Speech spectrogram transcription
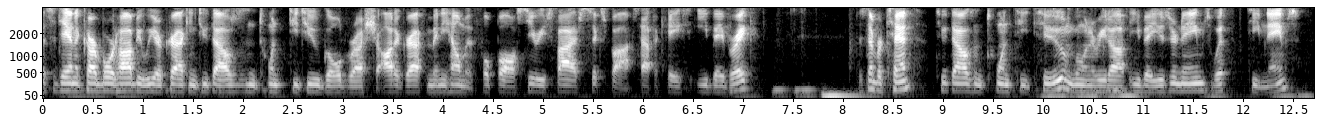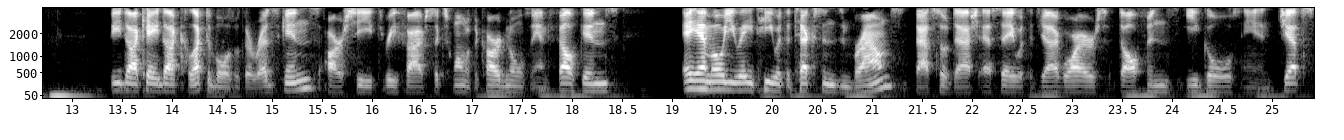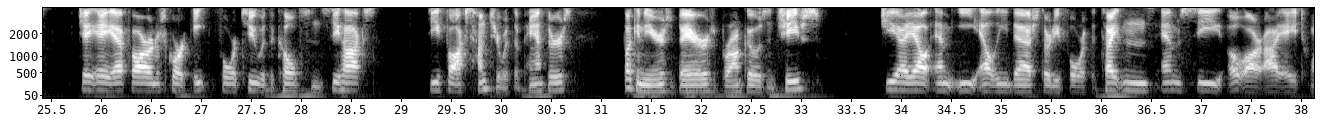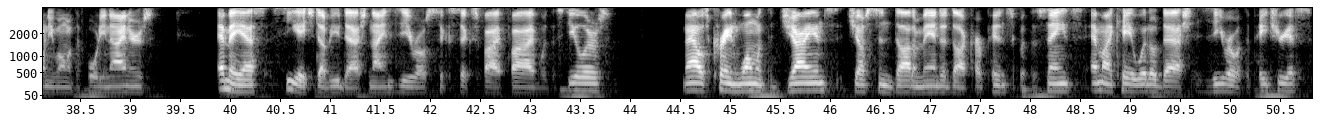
Is Dan Cardboard Hobby. We are cracking 2022 Gold Rush Autograph Mini Helmet Football Series 5 6 box, half a case eBay break. December 10th, 2022. I'm going to read off eBay usernames with team names. B.K. Collectibles with the Redskins, RC3561 with the Cardinals and Falcons, AMOUAT with the Texans and Browns, Batso-SA with the Jaguars, Dolphins, Eagles, and Jets, JAFR underscore 842 with the Colts and Seahawks, DFox Hunter with the Panthers, Buccaneers, Bears, Broncos, and Chiefs, GILMELE 34 with the Titans, MCORIA 21 with the 49ers, MASCHW 906655 with the Steelers, Niles Crane 1 with the Giants, Justin Amanda Karpinsk with the Saints, MIK Widow 0 with the Patriots,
